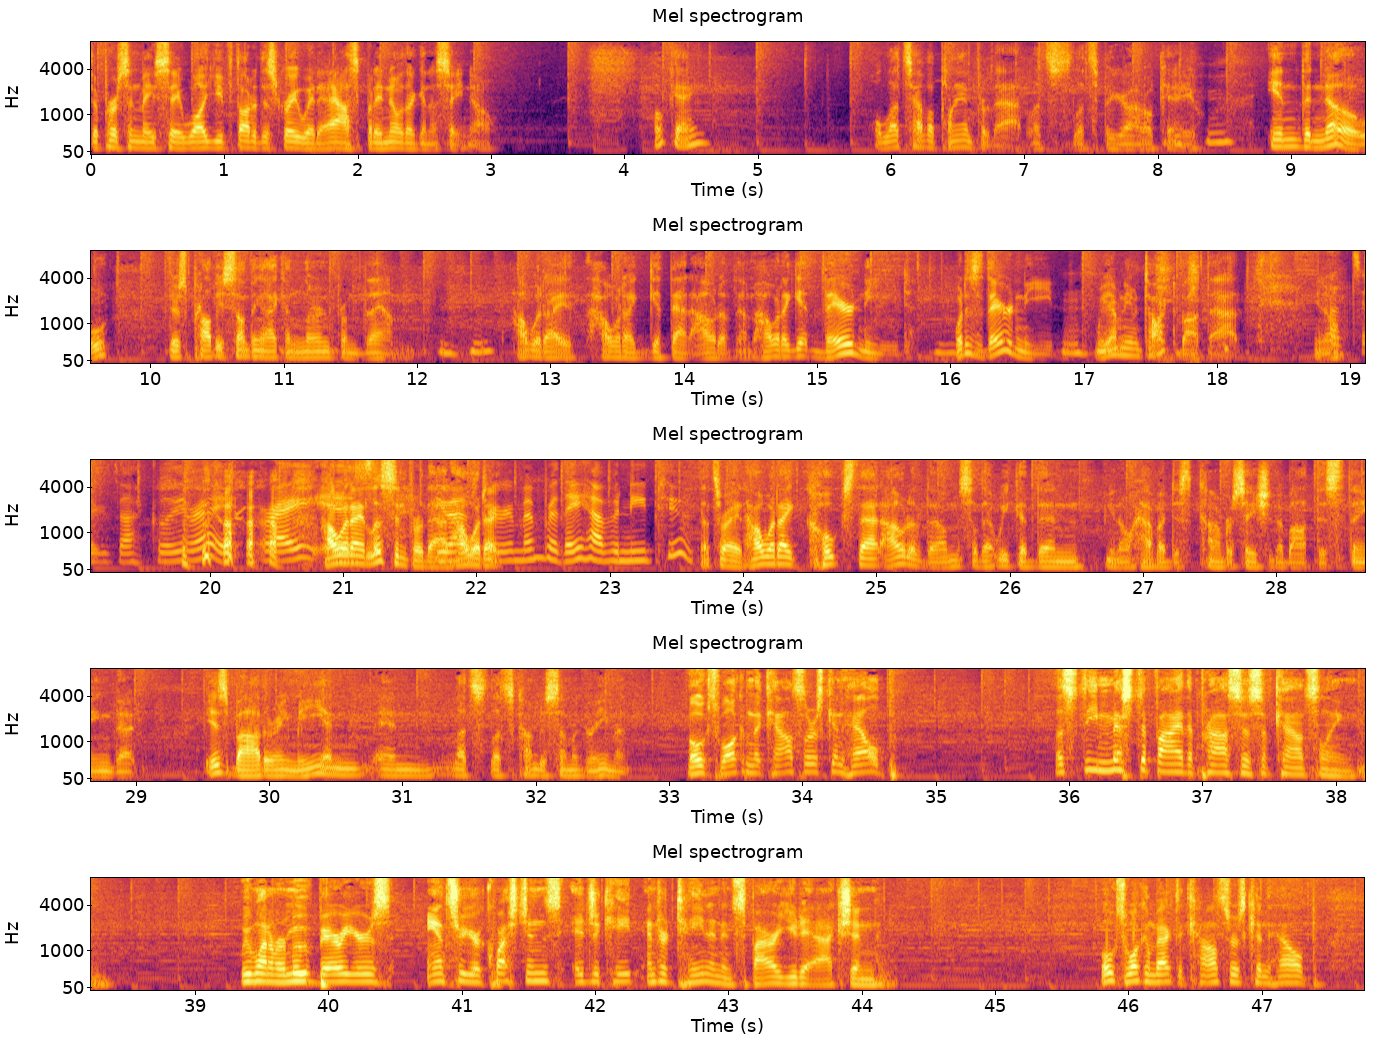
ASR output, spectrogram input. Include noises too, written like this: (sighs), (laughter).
the person may say, Well, you've thought of this great way to ask, but I know they're going to say no. Okay. Well, let's have a plan for that. Let's let's figure out. Okay, Mm-hmm. in the no, there's probably something I can learn from them. Mm-hmm. How would I how would I get that out of them? How would I get their need? What is their need? We haven't even talked about that. You know, That's exactly right. (laughs) right? How would I listen for that? How have would to I- remember they have a need too? That's right. How would I coax that out of them so that we could then, you know, have a dis- conversation about this thing that is bothering me and and let's let's come to some agreement. Folks, welcome to Counselors Can Help. Let's demystify the process of counseling. We want to remove barriers, answer your questions, educate, entertain, and inspire you to action. Folks, welcome back to Counselors Can Help.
